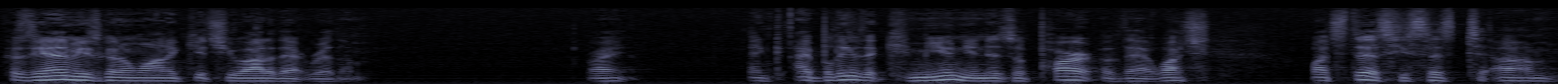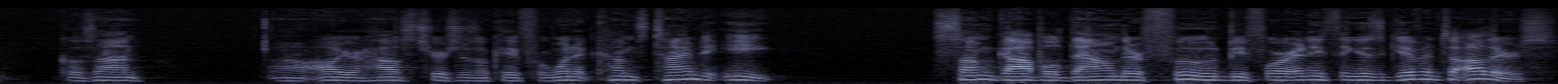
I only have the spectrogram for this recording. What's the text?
Because the enemy is going to want to get you out of that rhythm. Right? And I believe that communion is a part of that. Watch, watch this. He says, um, goes on, uh, all your house churches, okay, for when it comes time to eat, some gobble down their food before anything is given to others.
